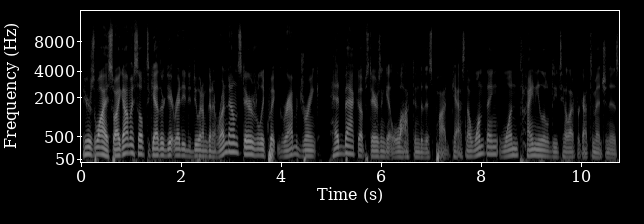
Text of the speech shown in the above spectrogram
Here's why. So I got myself together, get ready to do it. I'm going to run downstairs really quick, grab a drink, head back upstairs, and get locked into this podcast. Now, one thing, one tiny little detail I forgot to mention is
